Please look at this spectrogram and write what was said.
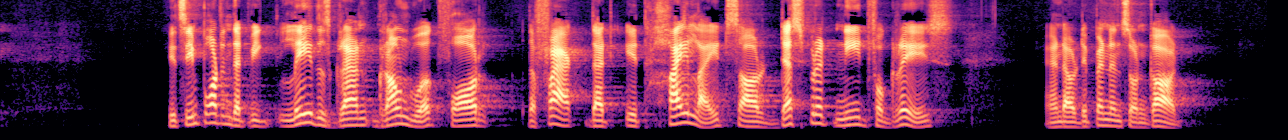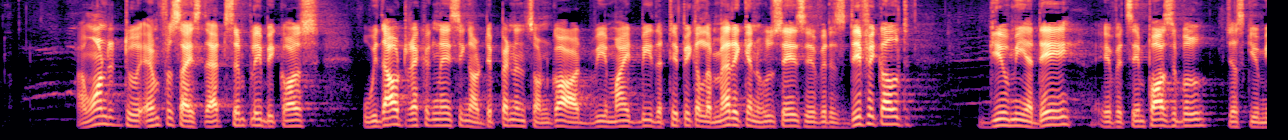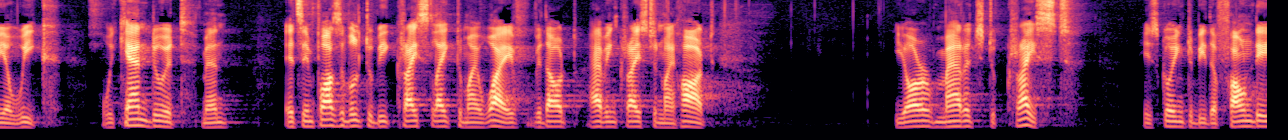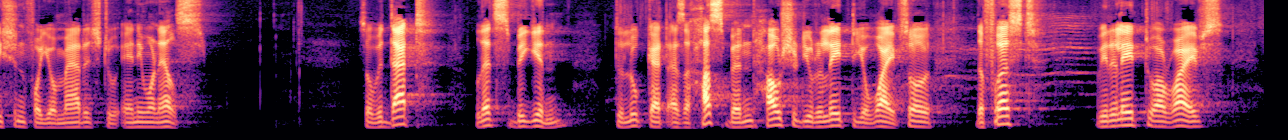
It's important that we lay this groundwork for the fact that it highlights our desperate need for grace and our dependence on God. I wanted to emphasize that simply because without recognizing our dependence on God, we might be the typical American who says, if it is difficult, give me a day. If it's impossible, just give me a week. We can't do it, man. It's impossible to be Christ like to my wife without having Christ in my heart. Your marriage to Christ is going to be the foundation for your marriage to anyone else. So, with that, let's begin to look at as a husband how should you relate to your wife? So the first we relate to our wives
